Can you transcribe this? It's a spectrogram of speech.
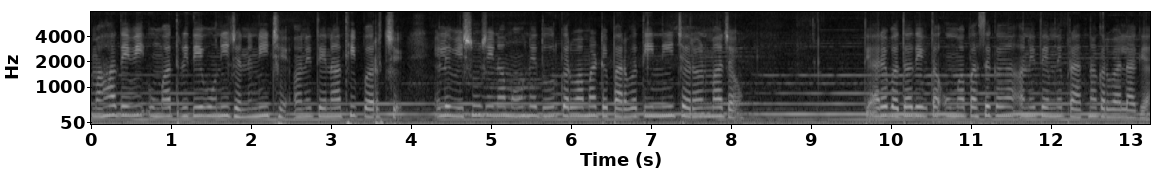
મહાદેવી ઉમા ત્રિદેવોની જનની છે અને તેનાથી પર છે. એટલે વિષ્ણુજીના મોહને દૂર કરવા માટે પાર્વતીની ચરણમાં જાઓ. ત્યારે બધા દેવતા ઉમા પાસે ગયા અને તેમને પ્રાર્થના કરવા લાગ્યા.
